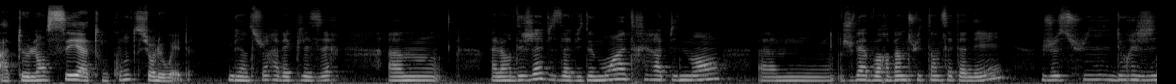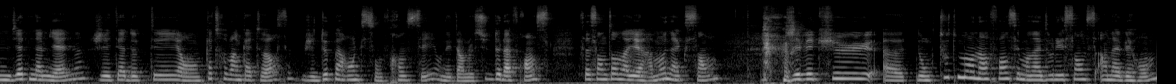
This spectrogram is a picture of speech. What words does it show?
à, te lancer à ton compte sur le web? Bien sûr, avec plaisir. Euh, alors déjà, vis-à-vis -vis de moi, très rapidement, je vais avoir 28 ans cette année. Je suis d'origine vietnamienne. J'ai été adoptée en 94. J'ai deux parents qui sont français. On est dans le sud de la France. Ça s'entend d'ailleurs à mon accent. J'ai vécu euh, donc toute mon enfance et mon adolescence en Aveyron.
